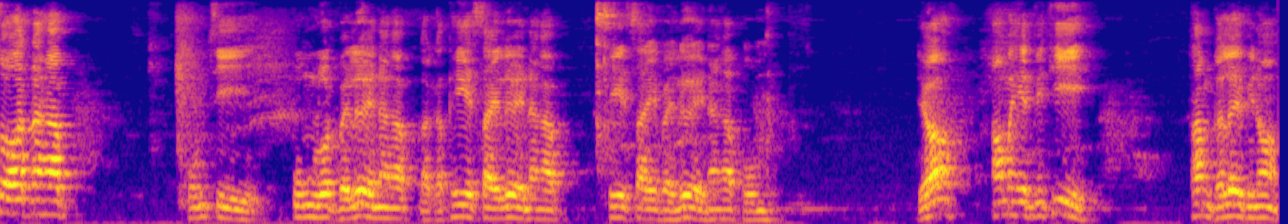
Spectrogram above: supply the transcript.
ซอสนะครับ ผมจีปรุงรสไปเลยนะครับ แล้วก็เทใส่เลยนะครับ เทใส่ไปเลยนะครับ ผม เดี๋ยวเอามาเห็ดวิธีทำกันเลยพี่น้อง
